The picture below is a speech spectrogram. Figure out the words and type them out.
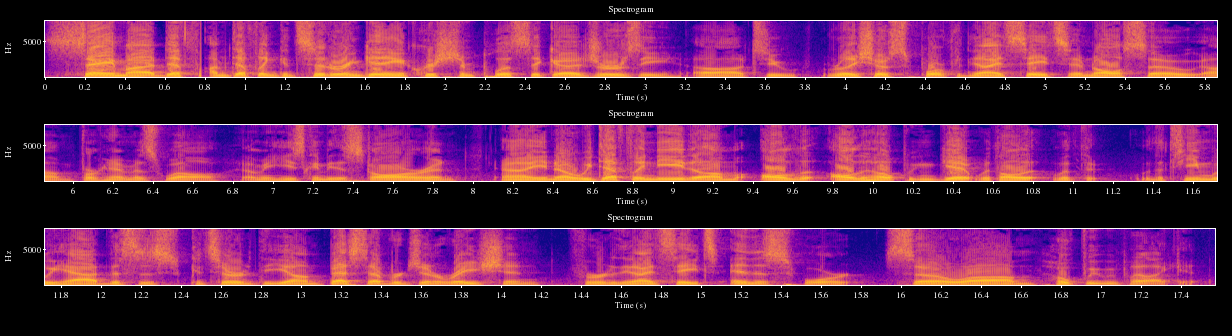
Same. I def- I'm definitely considering getting a Christian Pulisic uh, jersey uh, to really show support for the United States and also um, for him as well. I mean, he's going to be the star, and uh, you know we definitely need um, all the all the help we can get with all with the, with the team we have. This is considered the um, best ever generation for the United States in the sport. So um, hopefully we play like it.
